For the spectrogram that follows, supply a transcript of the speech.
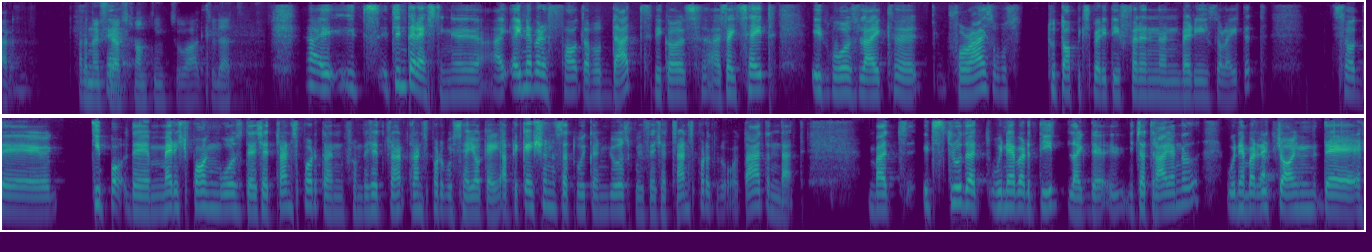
I, don't, I don't know if yeah. you have something to add to that. It's it's interesting. Uh, I I never thought about that because, as I said, it was like uh, for us it was two topics very different and very isolated. So the keep the marriage point was the jet transport, and from the jet tra- transport we say, okay, applications that we can use with the jet transport, or that and that but it's true that we never did like the it's a triangle we never yeah. rejoined the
